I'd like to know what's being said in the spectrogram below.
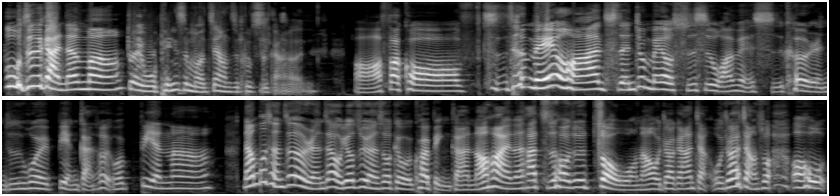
不知感恩吗？对，我凭什么这样子不知感恩？啊、oh，fuck off！没有啊，人就没有时时完美的时刻，人就是会变，感受也会变呐、啊。难不成这个人在我幼稚园的时候给我一块饼干，然后后来呢，他之后就是揍我，然后我就要跟他讲，我就要讲说，哦，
